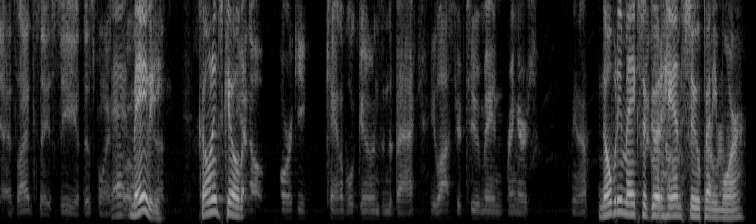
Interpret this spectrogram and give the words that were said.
Yeah, it's I'd say C at this point. Eh, Oh maybe God. Conan's killed. You know, orky cannibal goons in the back. You lost your two main ringers. You know. Nobody makes a good hand soup anymore.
